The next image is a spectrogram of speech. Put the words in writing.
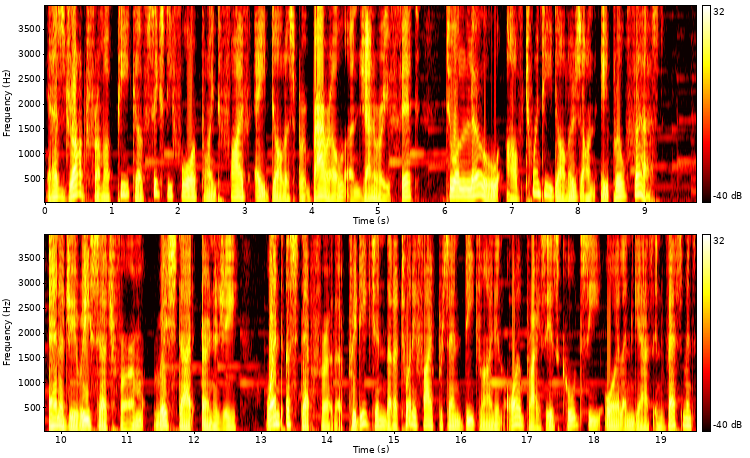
It has dropped from a peak of $64.58 per barrel on January 5th to a low of $20 on April 1st energy research firm Rystad Energy went a step further, predicting that a 25% decline in oil prices could see oil and gas investments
